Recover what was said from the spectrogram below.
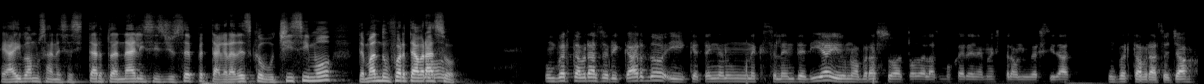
eh, ahí vamos a necesitar tu análisis. Giuseppe, te agradezco muchísimo. Te mando un fuerte abrazo. Un fuerte abrazo, Ricardo, y que tengan un excelente día y un abrazo a todas las mujeres de nuestra universidad. Un fuerte abrazo, chao.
